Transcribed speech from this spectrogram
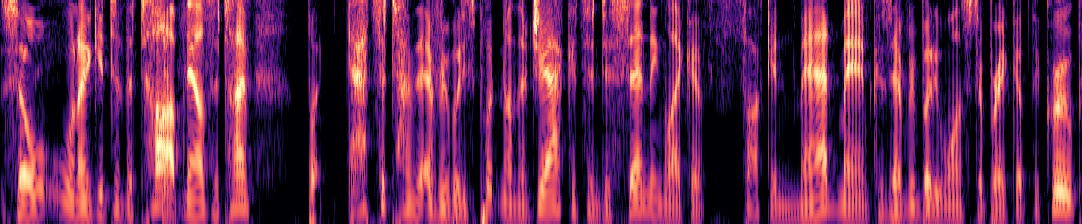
so when I get to the top, now's the time. But that's the time that everybody's putting on their jackets and descending like a fucking madman because everybody wants to break up the group.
